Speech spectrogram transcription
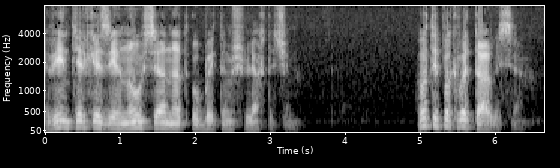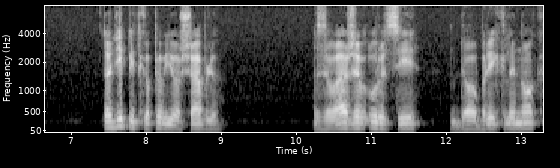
Він тільки зігнувся над убитим шляхтичем. От і поквиталися. Тоді підхопив його шаблю, зважив у руці добрий клинок.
